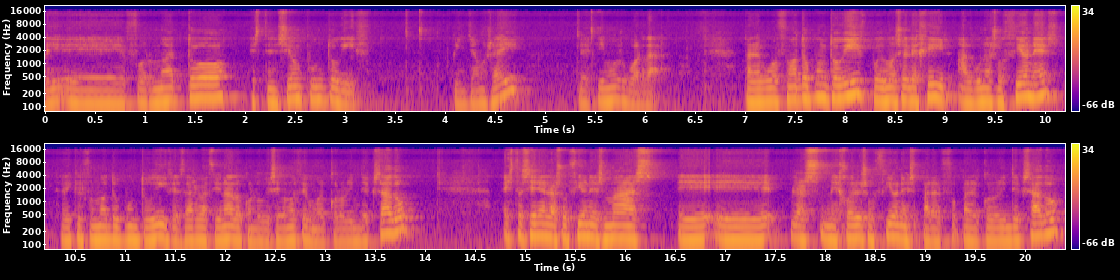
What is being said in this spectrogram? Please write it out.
eh, formato extensión.gif. Pinchamos ahí, le decimos guardar. Para el formato .gif podemos elegir algunas opciones. Sabéis que el formato .gif está relacionado con lo que se conoce como el color indexado. Estas serían las opciones más, eh, eh, las mejores opciones para el, color indexado,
